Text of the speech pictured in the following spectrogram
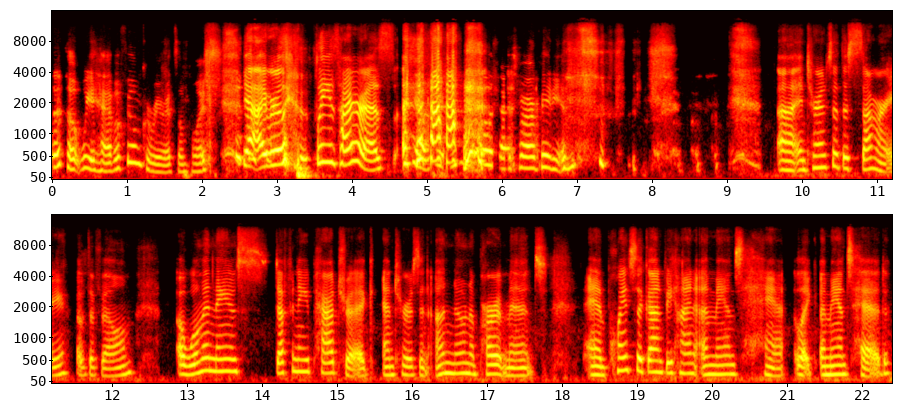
let's hope we have a film career at some point Yeah, I really please hire us. yeah, we, apologize for our opinions uh, in terms of the summary of the film, a woman named Stephanie Patrick enters an unknown apartment and points a gun behind a man's hand, like a man's head.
